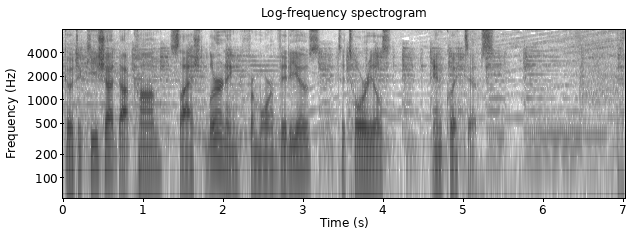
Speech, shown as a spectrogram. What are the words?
Go to keyshot.com slash learning for more videos, tutorials, and quick tips.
